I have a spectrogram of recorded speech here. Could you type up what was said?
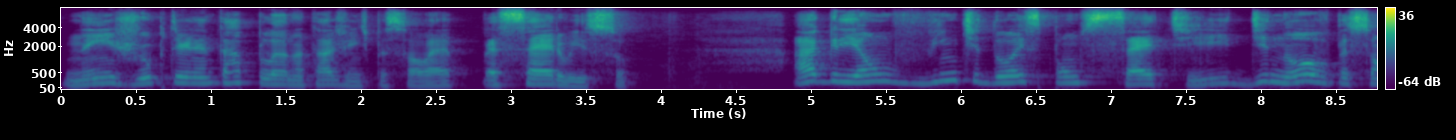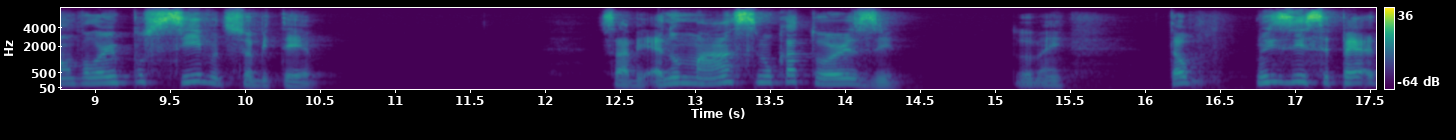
nem em Júpiter, nem Terra plana, tá, gente? Pessoal, é, é sério isso. Agrião 22.7 e de novo, pessoal, um valor impossível de se obter sabe? É no máximo 14. Tudo bem? Então, não existe. Você,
